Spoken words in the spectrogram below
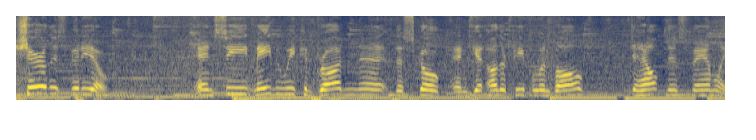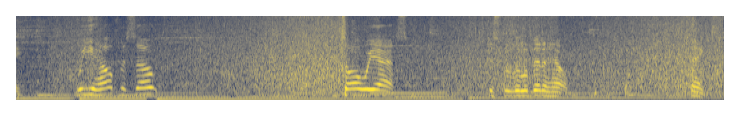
share this video and see maybe we could broaden the, the scope and get other people involved to help this family. Will you help us out? That's all we ask. Just a little bit of help. Thanks.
